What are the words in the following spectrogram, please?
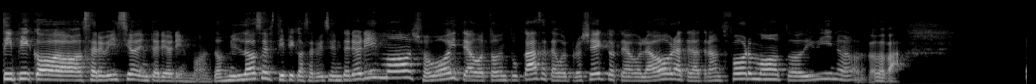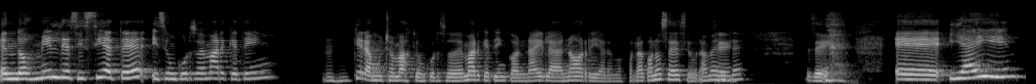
típico servicio de interiorismo. 2012 es típico servicio de interiorismo. Yo voy, te hago todo en tu casa, te hago el proyecto, te hago la obra, te la transformo, todo divino. pa. En 2017 hice un curso de marketing, que era mucho más que un curso de marketing con Naila Norri, a lo mejor la conoces seguramente. Sí. Eh, y ahí,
